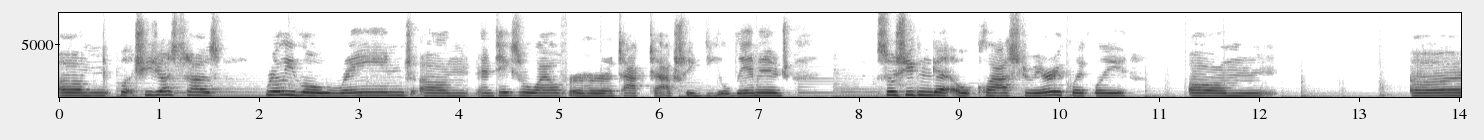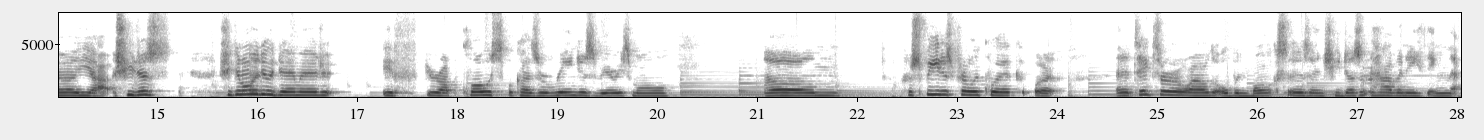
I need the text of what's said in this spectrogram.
um, but she just has really low range um, and takes a while for her attack to actually deal damage. So she can get outclassed very quickly. Um, uh, yeah, she just she can only do damage if you're up close because her range is very small. Um, her speed is pretty quick, but and it takes her a while to open boxes, and she doesn't have anything that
